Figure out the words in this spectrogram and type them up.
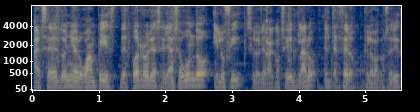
al ser el dueño del One Piece, después Roger sería el segundo y Luffy, si lo llega a conseguir, claro, el tercero, que lo va a conseguir.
